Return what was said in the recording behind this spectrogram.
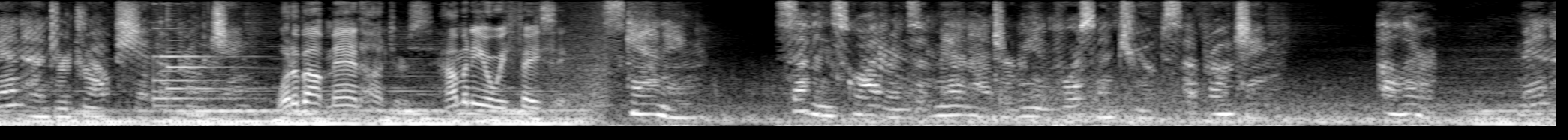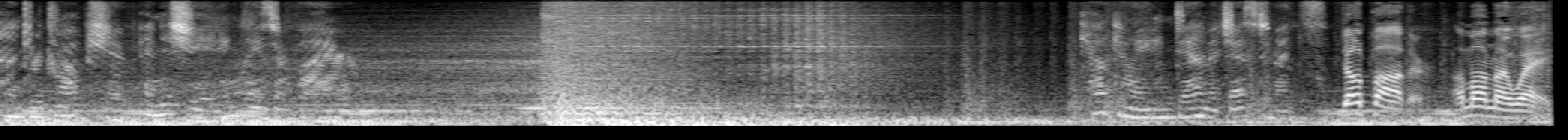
Manhunter dropship approaching. What about manhunters? How many are we facing? Scanning. Seven squadrons of Manhunter reinforcement troops approaching. Alert. Manhunter dropship initiating laser fire. Calculating damage estimates. Don't bother. I'm on my way.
